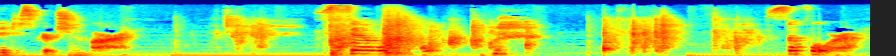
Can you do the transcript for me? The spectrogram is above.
the description bar. So, Sephora.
